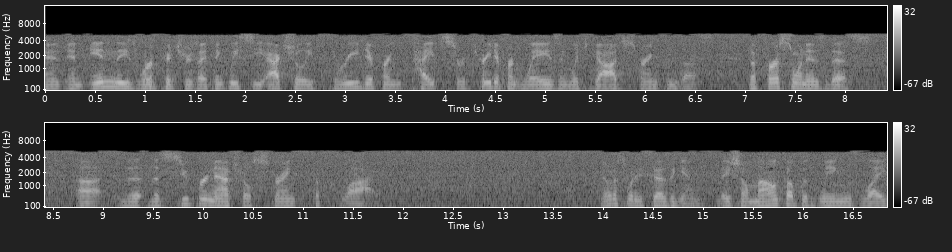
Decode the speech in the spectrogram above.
And, and in these word pictures, I think we see actually three different types or three different ways in which God strengthens us. The first one is this uh, the, the supernatural strength to fly. Notice what he says again. They shall mount up with wings like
